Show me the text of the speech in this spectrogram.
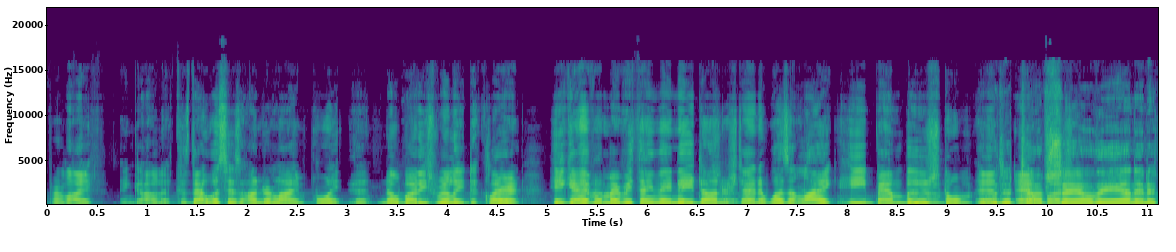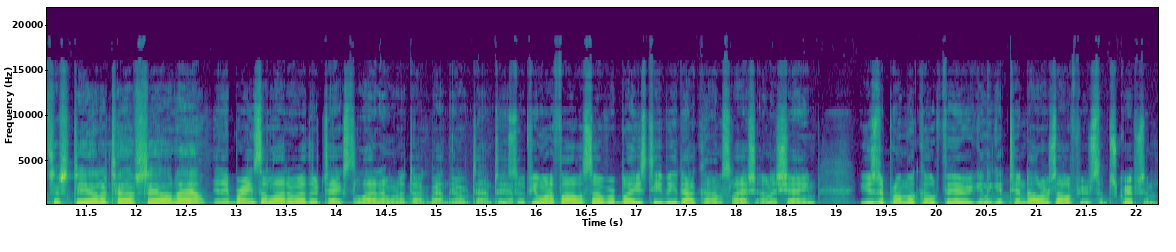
for life and godliness. Because that was his underlying point that nobody's really declaring. He gave them everything they need to understand. It wasn't like he bamboozled them. it was a tough ambushed sell then, and it's a still a tough sell now. and it brings a lot of other text to light I want to talk about in the overtime too. So if you want to follow us over blazetv.com slash unashamed, use the promo code Phil, you're going to get ten dollars off your subscription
